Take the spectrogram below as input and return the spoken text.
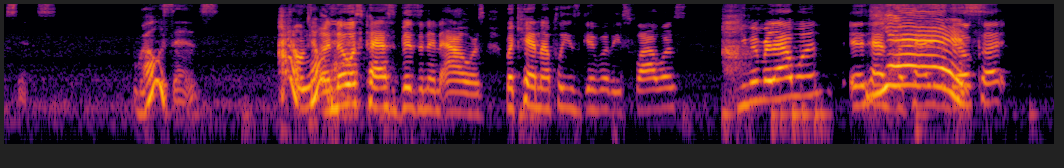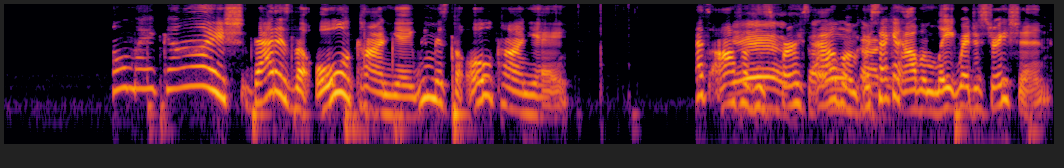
Roses. Roses. I don't know. I know it's past visiting hours, but can I please give her these flowers? You remember that one? It has the Patty cut. Oh my gosh, that is the old Kanye. We missed the old Kanye. That's off of his first album or second album, Late Registration.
